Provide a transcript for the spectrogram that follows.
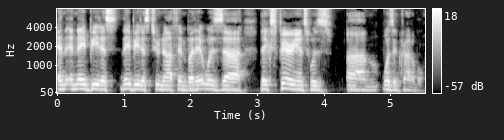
and and they beat us they beat us two nothing. But it was uh, the experience was um, was incredible.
